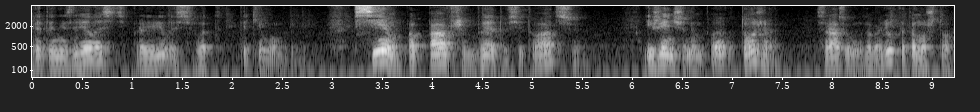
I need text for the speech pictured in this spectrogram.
эта незрелость проявилась вот таким образом. Всем попавшим в эту ситуацию, и женщинам тоже, сразу говорю, потому что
